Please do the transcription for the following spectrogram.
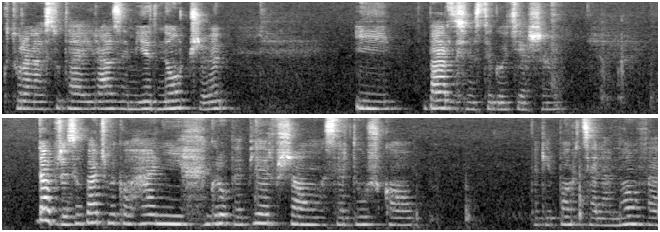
która nas tutaj razem jednoczy i bardzo się z tego cieszę. Dobrze, zobaczmy kochani grupę pierwszą, serduszko, takie porcelanowe.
